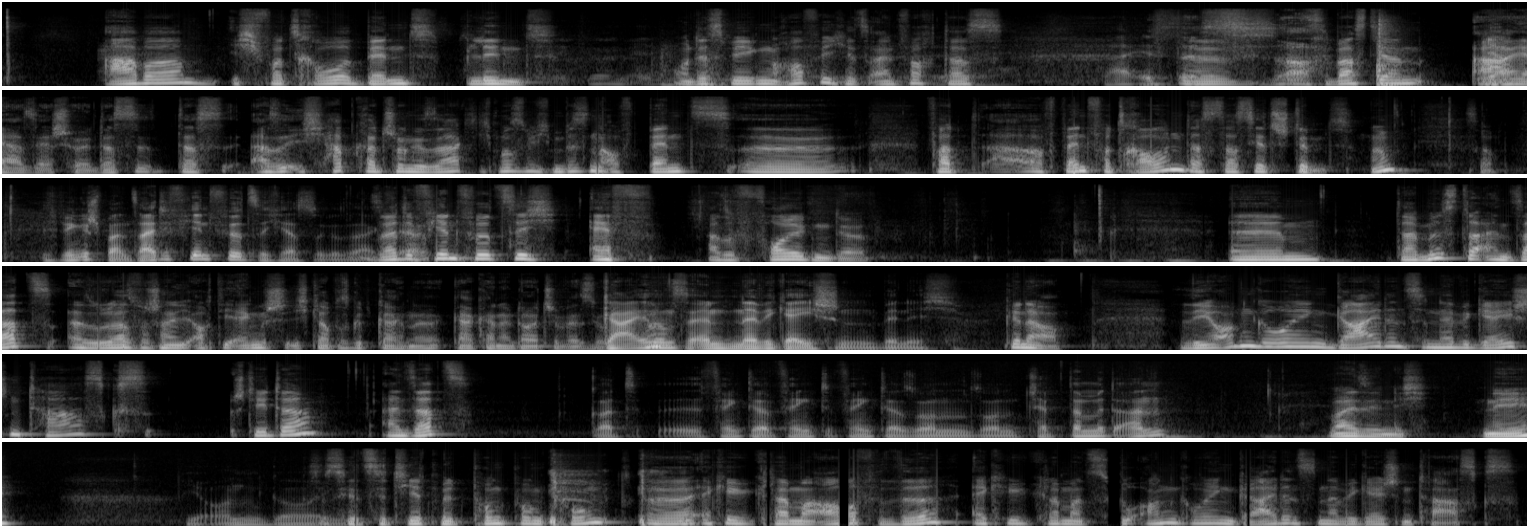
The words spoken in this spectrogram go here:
aber ich vertraue Bent blind. Und deswegen hoffe ich jetzt einfach, dass Da ist äh. Sebastian. Ah Ja. ja, sehr schön. Das, das, also ich habe gerade schon gesagt, ich muss mich ein bisschen auf Bents, äh, auf Bent vertrauen, dass das jetzt stimmt. Ne? So. Ich bin gespannt. Seite 44 hast du gesagt. Seite ja? 44f, also folgende. Ähm, da müsste ein Satz, also du hast wahrscheinlich auch die englische, ich glaube, es gibt gar keine, gar keine deutsche Version. ne? Guidance and Navigation bin ich. Genau. The ongoing guidance and navigation tasks steht da. Ein Satz? Gott, äh, fängt da, fängt, fängt da so ein, so ein Chapter mit an? Weiß ich nicht. Nee. Die ongoing. Das ist hier zitiert mit Punkt, Punkt, Punkt, äh, eckige Klammer auf, the, eckige Klammer zu, ongoing guidance navigation tasks.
